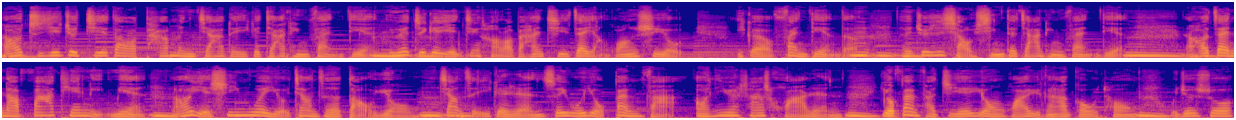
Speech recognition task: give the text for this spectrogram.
然后直接就接到他们家的一个家庭饭店，因为这个眼镜行老板他其实在仰光是有一个饭店的，嗯就是小型的家庭饭店，嗯然后在那八天里面，然后也是因为有这样子的导游，这样子一个人，所以我有办法哦，因为他是华人，嗯。有办法直接用华语跟他沟通，我就说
